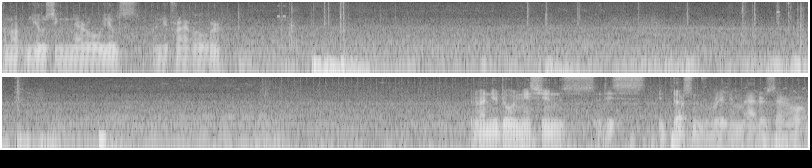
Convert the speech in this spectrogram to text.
are not using narrow wheels when you drive over. When you do missions, it is it doesn't really matters at all.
